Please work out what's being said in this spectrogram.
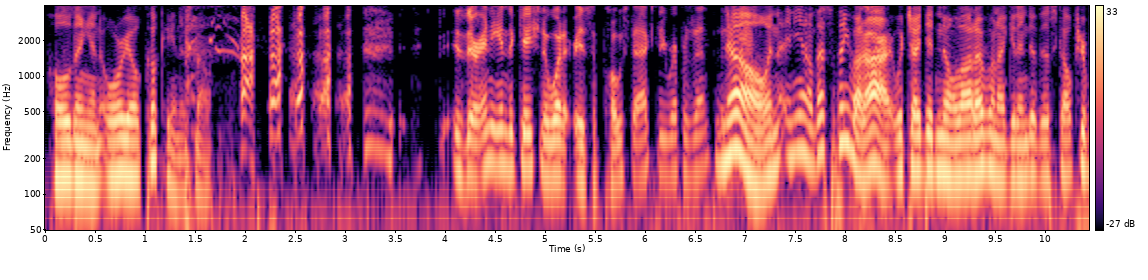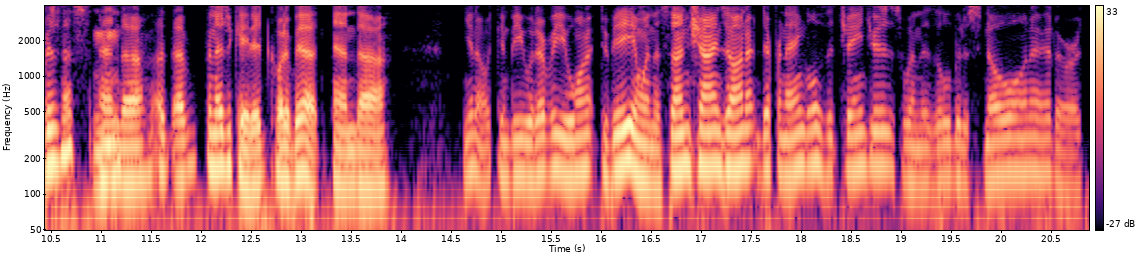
holding an Oreo cookie in his mouth. Is there any indication of what it is supposed to actually represent? no, and, and you know that's the thing about art, which I didn't know a lot of when I get into the sculpture business, Mhm. and uh, I've, I've been educated quite a bit, and. Uh, you know, it can be whatever you want it to be. And when the sun shines on it at different angles, it changes. When there's a little bit of snow on it, or it's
